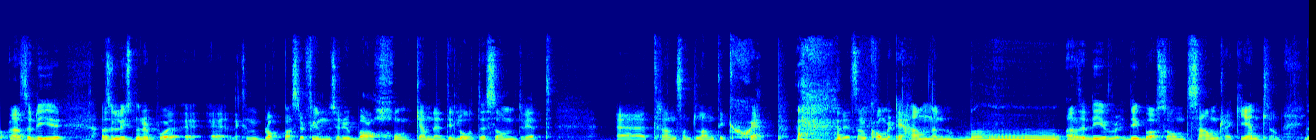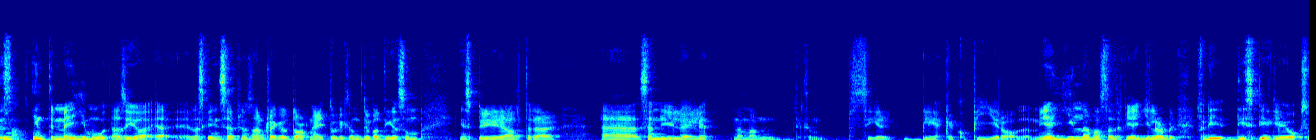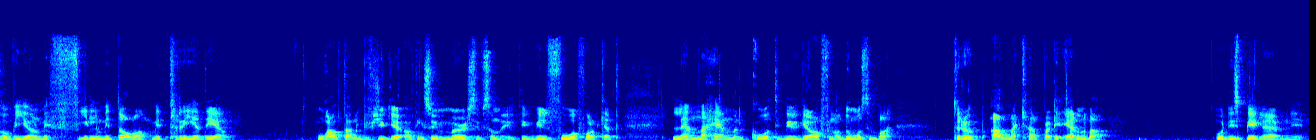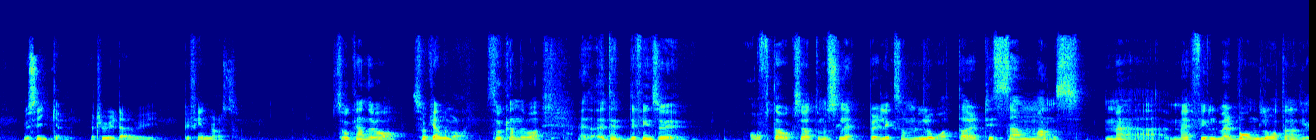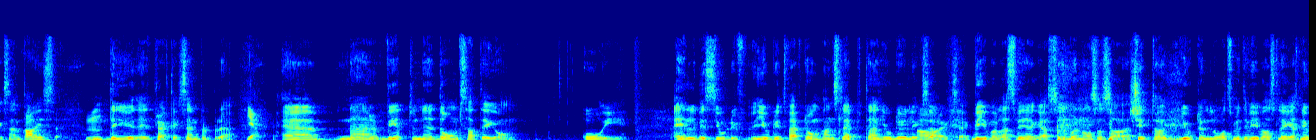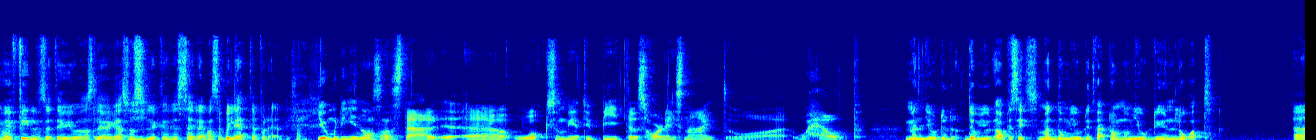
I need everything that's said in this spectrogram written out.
Alltså det är ju, alltså lyssnar du på eh, eh liksom blockbusterfilm så är det bara honkande. Det låter som, du vet, eh, skepp. Du vet, som kommer till hamnen. Alltså det är ju det är bara sånt soundtrack egentligen. Det. In, inte mig emot, alltså jag, älskar Inception soundtrack och Dark Knight och liksom det var det som inspirerade allt det där. Eh, sen är det ju löjligt när man liksom ser bleka kopior av det. Men jag gillar någonstans, för jag gillar för det, det speglar ju också vad vi gör med film idag, med 3D och allt annat. Vi försöker göra allting så immersive som möjligt. Vi vill få folk att lämna hemmen, gå till biografen och då måste vi bara dra upp alla knappar till 11. Och det speglar även i musiken. Jag tror det är där vi befinner oss. Så kan det vara. Så kan det vara. Så kan det vara. Eh, Det, det finns ju ofta också att de släpper liksom låtar tillsammans med, med filmer. Bondlåtarna till exempel. Ja, just det. Mm. Det är ju ett praktexempel på det. Ja. Eh, när, vet du när de satte igång? Oj. Elvis gjorde, gjorde ju tvärtom. Han släppte, han gjorde ju liksom Ja. Viva Las Vegas. Så det var någon som sa, shit, du har gjort en låt som heter Viva Las Vegas. Nu har vi en film som heter Viva Las Vegas. Och så Mm. lyckades vi sälja en massa biljetter på det. Liksom. Jo, men det är ju någonstans där. eh, Och också med typ Beatles, Hard Day's Night och, och Help. Men gjorde de, de gjorde, ja precis, men de gjorde tvärtom. De gjorde ju en låt. Eh,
